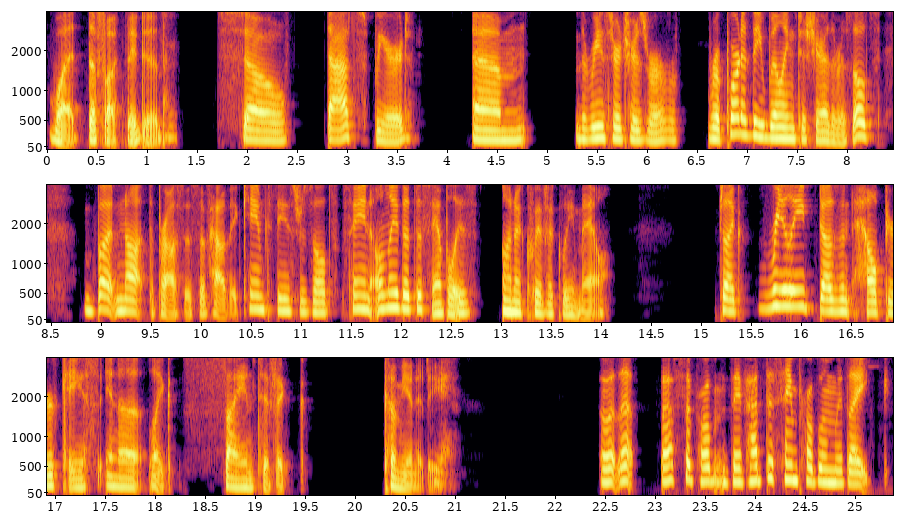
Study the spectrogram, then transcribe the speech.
what the fuck they did. So, that's weird. Um, the researchers were reportedly willing to share the results, but not the process of how they came to these results, saying only that the sample is unequivocally male. Which like really doesn't help your case in a like scientific community. Oh, that that's the problem. They've had the same problem with like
